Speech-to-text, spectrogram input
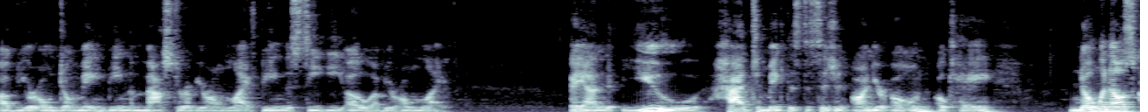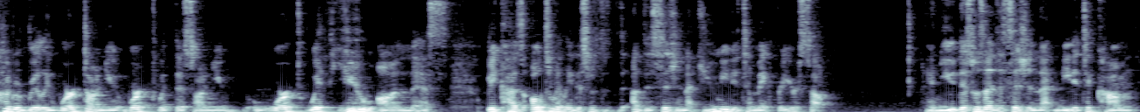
of your own domain, being the master of your own life, being the CEO of your own life. And you had to make this decision on your own, okay? No one else could have really worked on you, worked with this on you, worked with you on this, because ultimately this was a decision that you needed to make for yourself. And you this was a decision that needed to come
